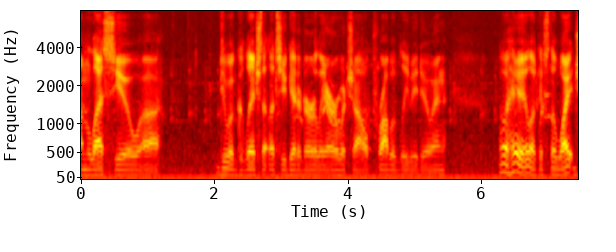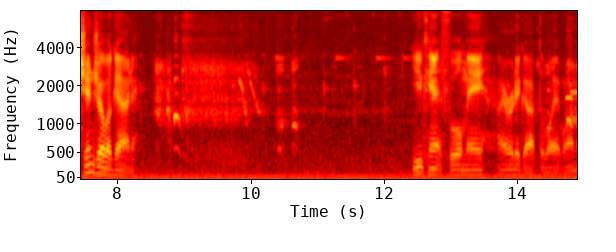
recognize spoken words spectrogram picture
Unless you uh, do a glitch that lets you get it earlier, which I'll probably be doing. Oh, hey, look, it's the White Jinjo again. You can't fool me. I already got the white one.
